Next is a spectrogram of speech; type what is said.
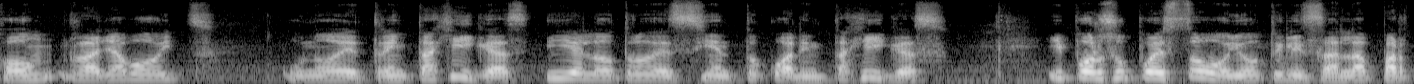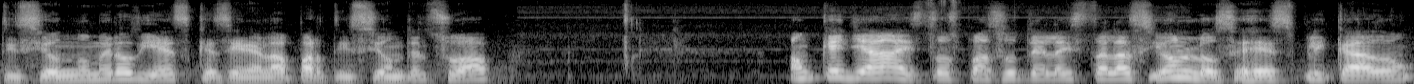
home raya void, uno de 30 gigas y el otro de 140 gigas. Y por supuesto voy a utilizar la partición número 10, que sería la partición del swap. Aunque ya estos pasos de la instalación los he explicado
